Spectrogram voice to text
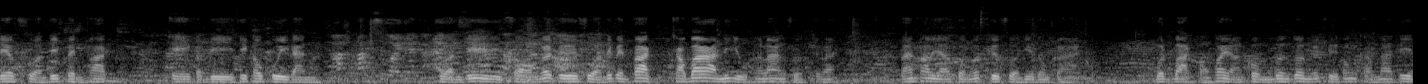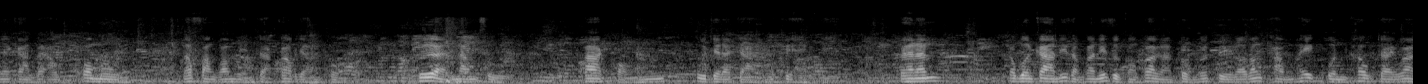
เรียกส่วนที่เป็นภาค A กับ B ที่เขาคุยกัน ส่วนที่สองก็คือส่วนที่เป็นภาคชาวบ้านที่อยู่ข้างล่างสุดใช่ไหมร้านภาพยาสังคมก็คือส่วนที่ตรงกลางบทบาทของภาคสังคมเบื้องต้นก็คือต้องทำหน้าที่ในการไปเอาข้อมูล รับฟังความเห็นจากภาคประชาสังคมเพื่อนำสู่ภาคของผู้เจรจาก็คือ A กับ B เพราะฉะนั้นกระบวนการที่สำคัญที่สุดของภาคสังคมก็คือเราต้องทำให้คนเข้าใจว่า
